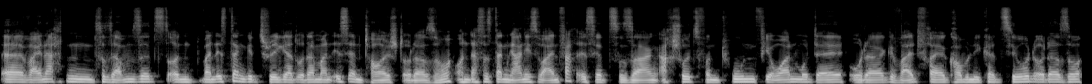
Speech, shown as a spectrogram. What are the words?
äh, Weihnachten zusammensitzt und man ist dann getriggert oder man ist enttäuscht oder so. Und dass es dann gar nicht so einfach ist, jetzt zu sagen, ach, Schulz von Thun, Vier-Ohren-Modell oder gewaltfreie Kommunikation oder so,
